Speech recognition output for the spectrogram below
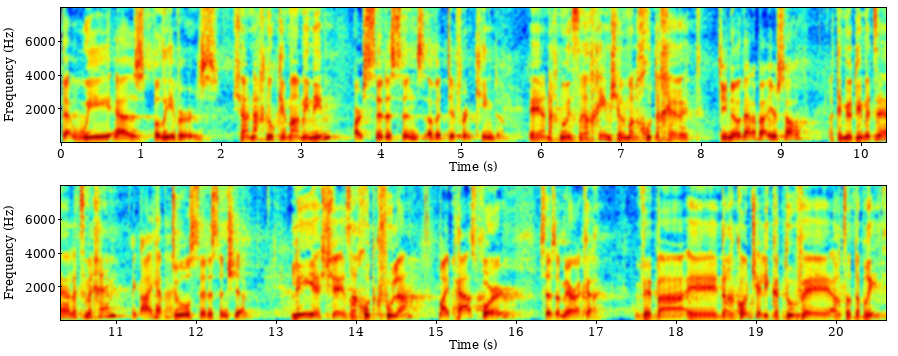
that we as believers שאנחנו כמאמינים, are citizens of a different kingdom. אנחנו אזרחים של מלכות אחרת. Do you know that about yourself? אתם יודעים את זה על עצמכם? Like I have dual citizenship. לי יש אזרחות כפולה, My passport says America, ובדרכון שלי כתוב אה, ארצות הברית,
